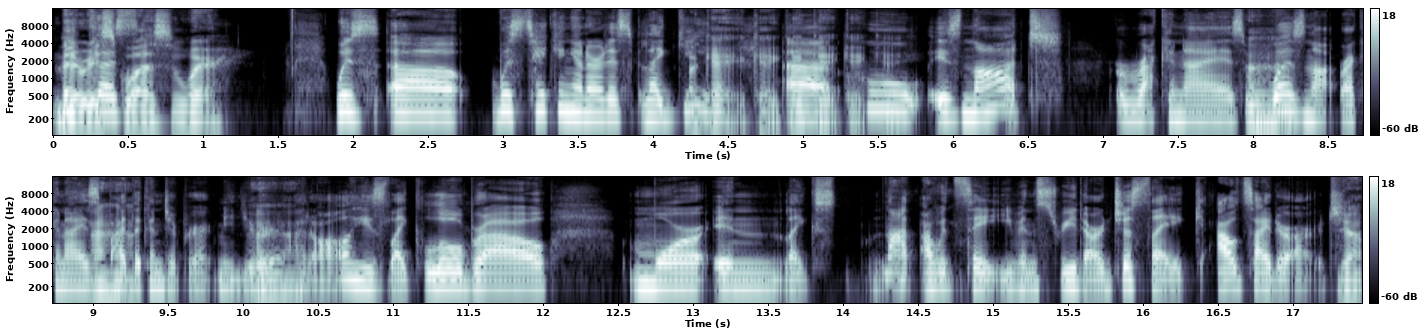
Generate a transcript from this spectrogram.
The risk was where? was uh was taking an artist like Guy Okay. Okay. Okay. uh, okay, who is not recognized, Uh-huh. was not recognized by Uh-huh. the contemporary milieu Uh-huh. at all. He's like lowbrow, more in like not I would say even street art, just like outsider art. Yeah.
